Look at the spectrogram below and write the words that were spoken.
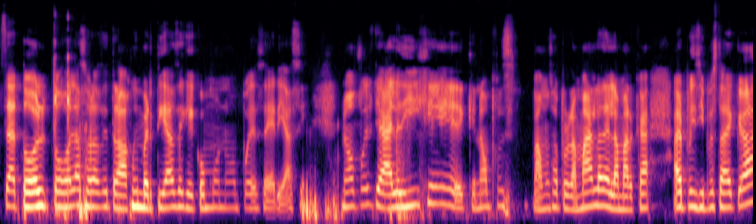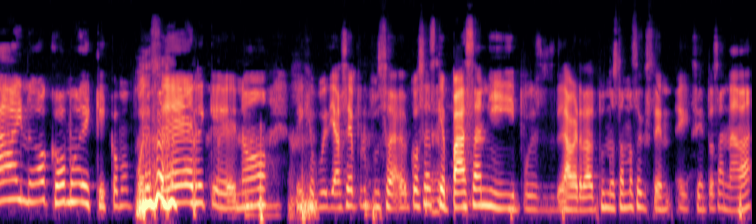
O sea, todo, todas las horas de trabajo invertidas de que cómo no puede ser y así. No, pues ya le dije que no, pues vamos a programarla de la marca. Al principio estaba de que, ay, no, ¿cómo? De que, ¿cómo puede ser? De que no. Dije, pues ya sé, pues, ah, cosas que pasan y pues la verdad, pues no estamos exentos a nada.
